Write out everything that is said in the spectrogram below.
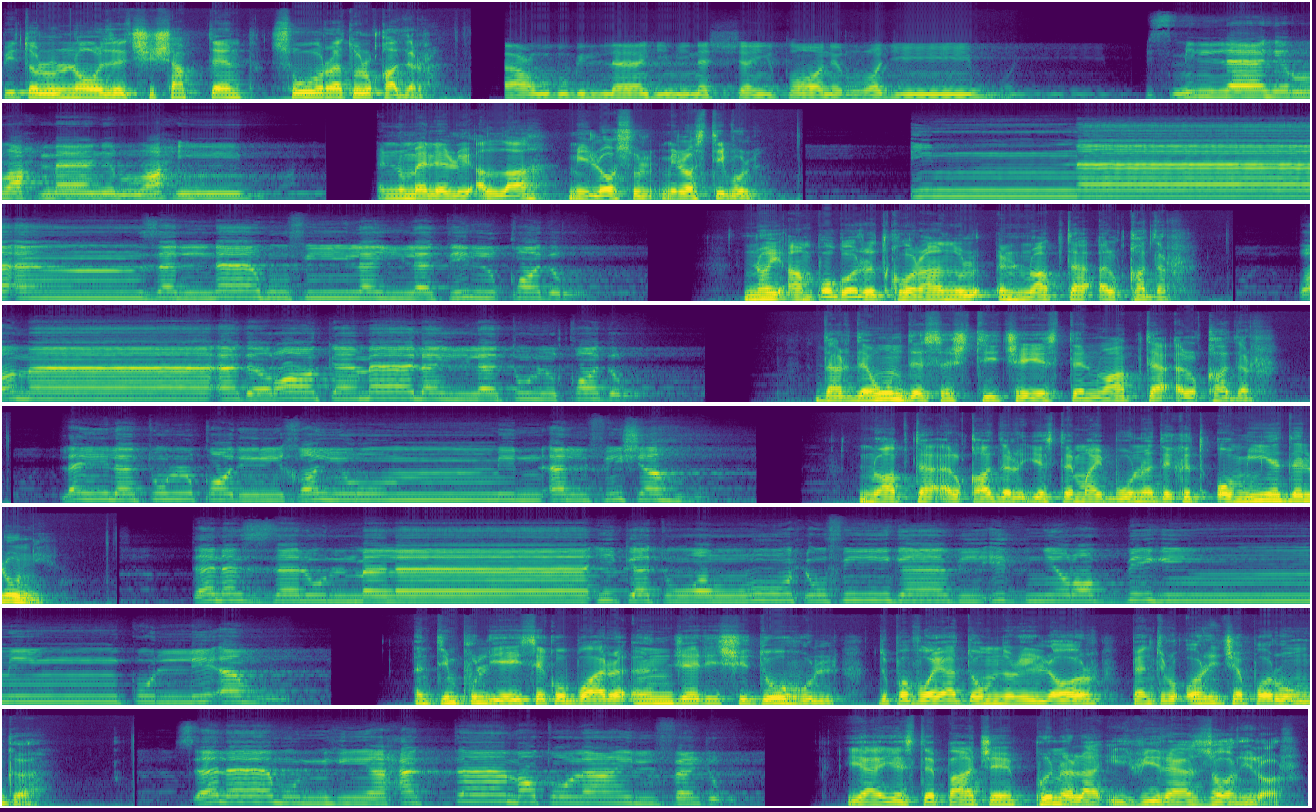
Capitolul 97, Suratul Qadr. أعوذ بالله من الشيطان الرجيم بسم الله الرحمن الرحيم În numele lui Allah, milosul, milostivul. إنا أنزلناه في ليلة القدر Noi am pogorât Coranul în noaptea al-Qadr. وما أدراك ما ليلة القدر در دوند سشتي چه يستنوابت القدر ليلة القدر خير من ألف شهر. نوابت القدر يستمي بونا دكت أمية دلوني تنزل الملائكة والروح فيها بإذن ربهم من كل أمر În timpul ei se coboară îngerii și Duhul, după voia Domnului lor, pentru orice poruncă. سلام هي حتى مطلع الفجر Ea este pace până la ivirea zorilor.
